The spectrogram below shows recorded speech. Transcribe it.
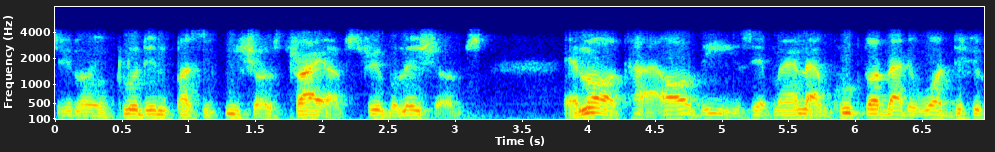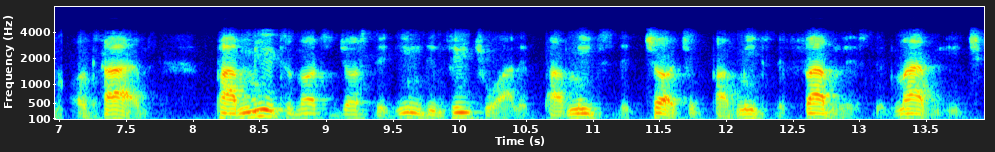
you know, including persecutions, triumphs, tribulations, and all all these, amen, are grouped under the word difficult times. Permit not just the individual, it permits the church, it permits the families, the marriage,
